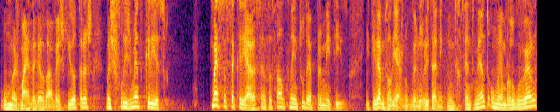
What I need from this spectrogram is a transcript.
umas mais agradáveis que outras, mas felizmente cria-se começa-se a criar a sensação de que nem tudo é permitido. E tivemos, aliás, no governo britânico, muito recentemente, um membro do governo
